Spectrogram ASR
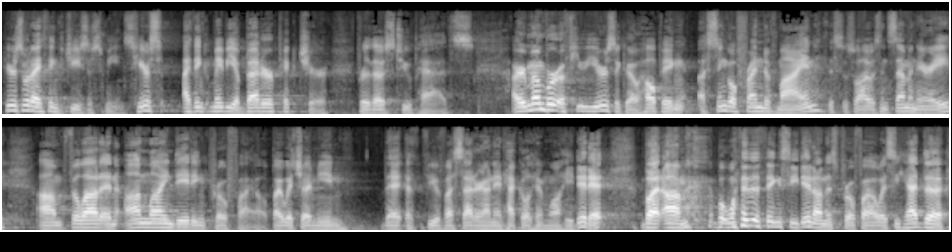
Here's what I think Jesus means. Here's, I think, maybe a better picture for those two paths. I remember a few years ago helping a single friend of mine, this was while I was in seminary, um, fill out an online dating profile, by which I mean that a few of us sat around and heckled him while he did it. But, um, but one of the things he did on his profile was he had to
